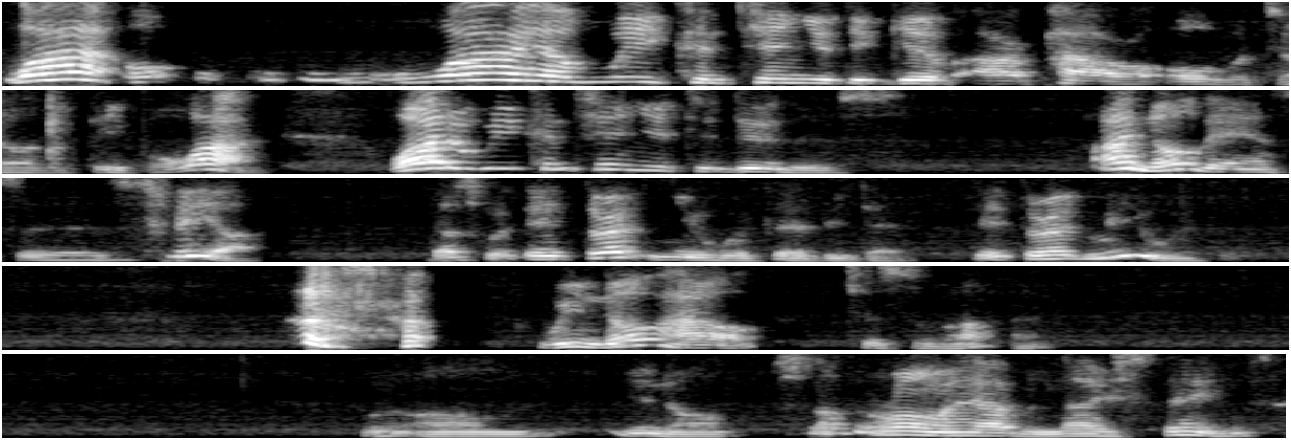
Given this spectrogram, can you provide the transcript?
why why have we continued to give our power over to other people? Why? Why do we continue to do this? I know the answer is fear. That's what they threaten you with every day. They threaten me with it. we know how to survive. Um, you know, there's nothing wrong with having nice things,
